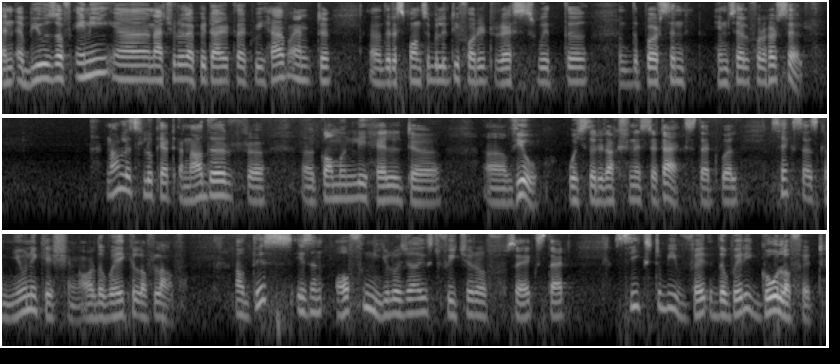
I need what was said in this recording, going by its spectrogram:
an abuse of any uh, natural appetite that we have and uh, uh, the responsibility for it rests with the, person himself or herself. Now, let us look at another commonly held view which the reductionist attacks that well sex as communication or the vehicle of love. Now, this is an often eulogized feature of sex that seeks to be the very goal of it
